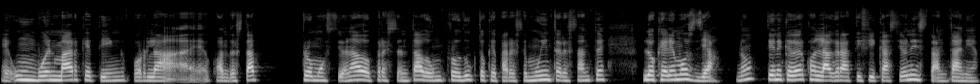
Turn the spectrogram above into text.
eh, un buen marketing, por la, eh, cuando está promocionado, presentado un producto que parece muy interesante, lo queremos ya, ¿no? Tiene que ver con la gratificación instantánea.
